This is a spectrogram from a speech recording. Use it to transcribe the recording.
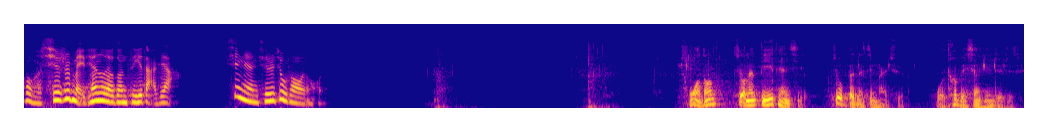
我其实每天都在跟自己打架，信念其实就是奥运会。从我当教练第一天起，就奔着金牌去的。我特别相信这支球队，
